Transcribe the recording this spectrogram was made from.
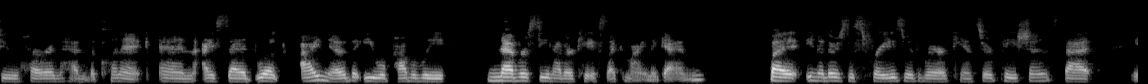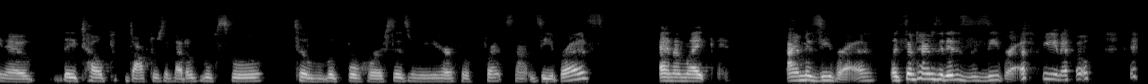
to her and the head of the clinic, and I said, "Look, I know that you will probably never see another case like mine again." But, you know, there's this phrase with rare cancer patients that, you know, they tell doctors in medical school to look for horses when you hear hoof prints, not zebras, and I'm like, I'm a zebra. Like, sometimes it is a zebra, you know?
